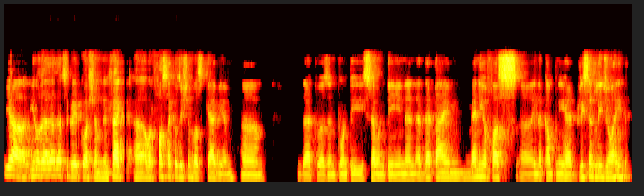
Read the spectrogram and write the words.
Yeah, you know that, that's a great question. In fact, uh, our first acquisition was Cavium. Um, that was in 2017, and at that time, many of us uh, in the company had recently joined.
